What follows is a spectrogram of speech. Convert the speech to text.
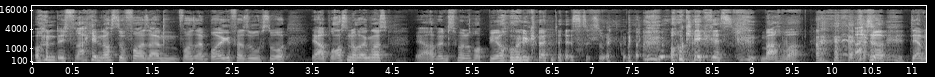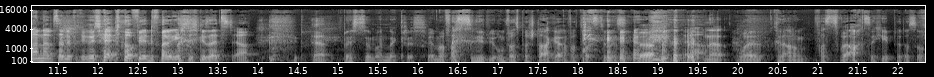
Und ich frage ihn noch so vor seinem, vor seinem Beugeversuch so, ja, brauchst du noch irgendwas? Ja, wenn du mir noch ein Bier holen könntest. So, okay, Chris, machen wir. Also, der Mann hat seine Prioritäten auf jeden Fall richtig gesetzt, ja. Ja. Beste Mann, der Chris. Ich bin immer fasziniert, wie unfassbar stark er einfach trotzdem ist. Ja. Na, Weil, keine Ahnung, fast 280 hebt oder so.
